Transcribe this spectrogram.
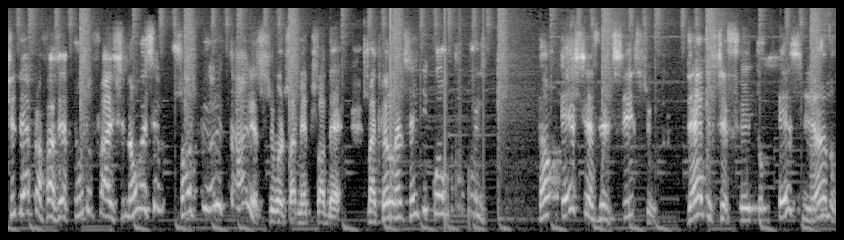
Se der para fazer tudo, faz. Senão vai ser só as prioritárias, se o orçamento só der. Mas pelo menos tem que alguma coisa. Então, esse exercício deve ser feito esse ano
